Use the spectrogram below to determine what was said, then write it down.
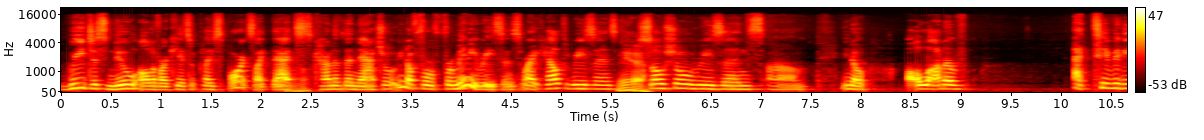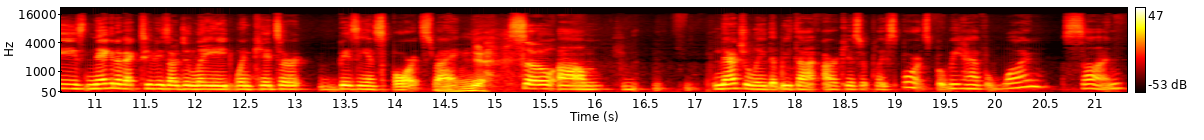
We just knew all of our kids would play sports. Like, that's mm-hmm. kind of the natural, you know, for, for many reasons, right? Health reasons, yeah. social reasons, um, you know, a lot of activities, negative activities are delayed when kids are busy in sports, right? Mm, yeah. So um, naturally, that we thought our kids would play sports, but we have one son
